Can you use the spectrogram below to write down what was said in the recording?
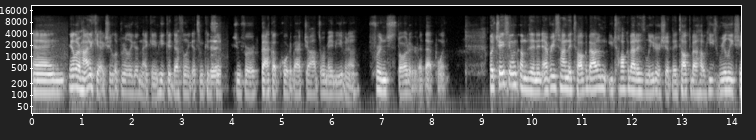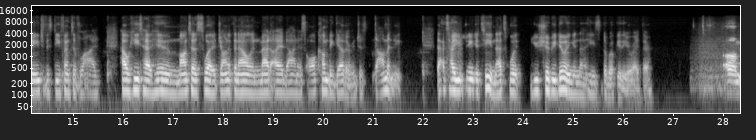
and Taylor Heinicke actually looked really good in that game. He could definitely get some consideration yeah. for backup quarterback jobs or maybe even a fringe starter at that point. But Chase Young comes in, and every time they talk about him, you talk about his leadership. They talked about how he's really changed this defensive line, how he's had him, Montez Sweat, Jonathan Allen, Matt Ioannidis all come together and just dominate. That's how you change a team. That's what you should be doing and that he's the rookie of the year right there. Um,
